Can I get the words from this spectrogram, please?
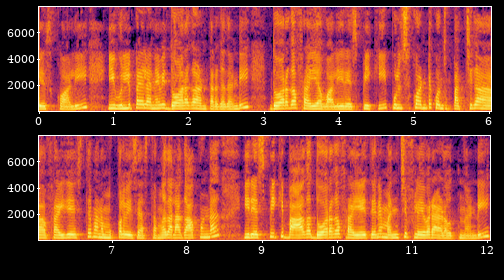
చేసుకోవాలి. ఈ ఉల్లిపాయలు అనేవి దోరగా అంటారు కదండి. దోరగా ఫ్రై అవ్వాలి ఈ రెసిపీకి. పులుసుకు అంటే కొంచెం పచ్చిగా ఫ్రై చేస్తే మనం ముక్కలు వేసేస్తాం కదా. అలా కాకుండా ఈ రెసిపీకి బాగా దోరగా ఫ్రై అయితేనే మంచి ఫ్లేవర్ యాడ్ అవుతుందండి.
